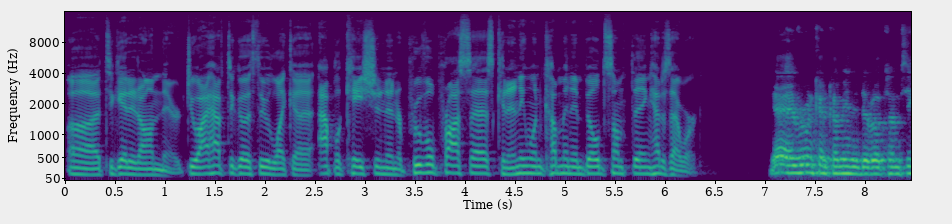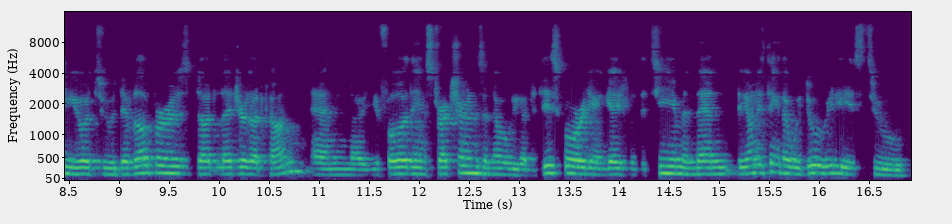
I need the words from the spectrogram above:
uh, to get it on there? Do I have to go through like a application and approval process? Can anyone come in and build something? How does that work? yeah, everyone can come in and develop something. You go to developers.ledger.com and uh, you follow the instructions. And then we go to Discord, you engage with the team. And then the only thing that we do really is to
